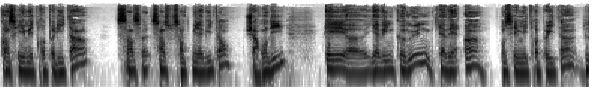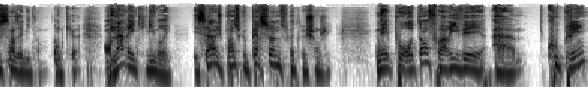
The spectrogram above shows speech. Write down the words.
conseillers métropolitains, 160 000 habitants, j'arrondis, et il y avait une commune qui avait un conseiller métropolitain, 1200 habitants. Donc, on a rééquilibré. Et ça, je pense que personne ne souhaite le changer. Mais pour autant, faut arriver à coupler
